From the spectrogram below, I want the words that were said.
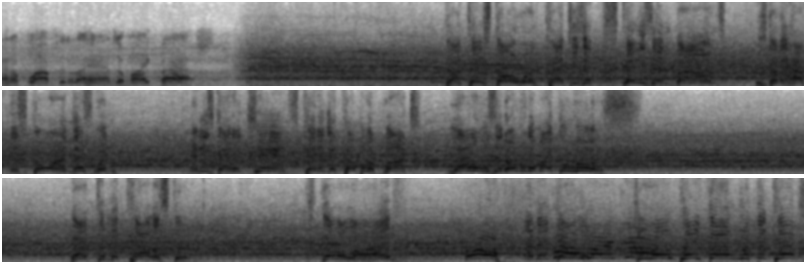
and it flops into the hands of Mike Bass. Donté Stallworth catches it, stays in bounds. He's going to have to score on this one, and he's got a chance. Getting a couple of blocks, laterals it over to Michael Lewis. Back to McAllister. Still alive. Oh, and they got oh it. Jerome Pathon with the catch.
